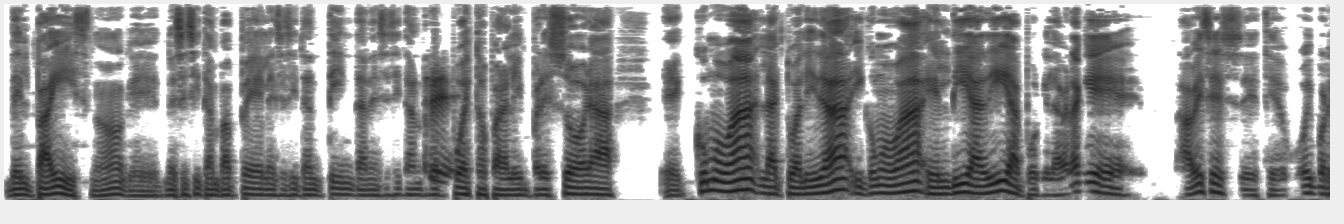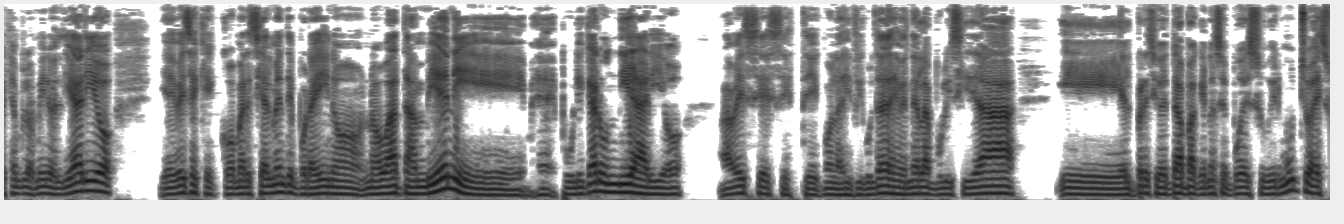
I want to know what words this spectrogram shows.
del país, ¿no? Que necesitan papel, necesitan tinta, necesitan repuestos para la impresora. Eh, ¿Cómo va la actualidad y cómo va el día a día? Porque la verdad que a veces, este, hoy por ejemplo miro el diario y hay veces que comercialmente por ahí no, no va tan bien y eh, publicar un diario a veces este, con las dificultades de vender la publicidad y el precio de tapa que no se puede subir mucho, es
